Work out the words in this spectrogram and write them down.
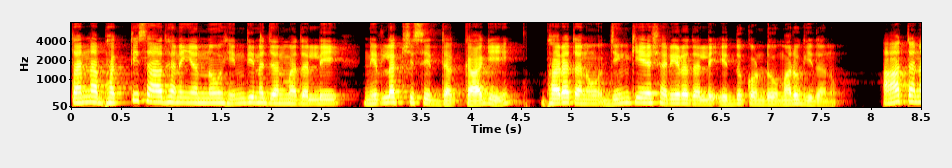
ತನ್ನ ಭಕ್ತಿ ಸಾಧನೆಯನ್ನು ಹಿಂದಿನ ಜನ್ಮದಲ್ಲಿ ನಿರ್ಲಕ್ಷಿಸಿದ್ದಕ್ಕಾಗಿ ಭರತನು ಜಿಂಕೆಯ ಶರೀರದಲ್ಲಿ ಇದ್ದುಕೊಂಡು ಮರುಗಿದನು. ಆತನ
